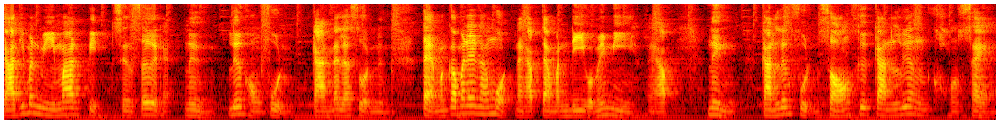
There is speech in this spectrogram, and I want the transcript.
การที่มันมีม่านปิดเซนเซอร์เนี่ยหนึ่งเรื่องของฝุ่นกันได้แล้วส่วนหนึ่ง แต่มันก็ไม่ได้ทั้งหมดนะครับ แต่มันดีกว่าไม่มีนะครับ 1. การเรื่องฝุ่น 2 คือการเรื่องของแสง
